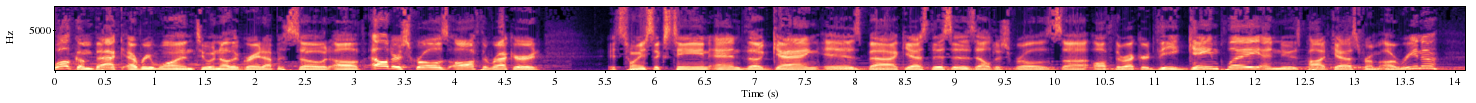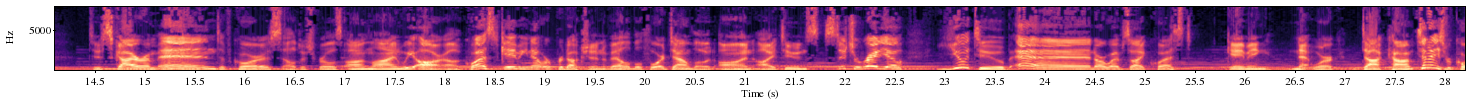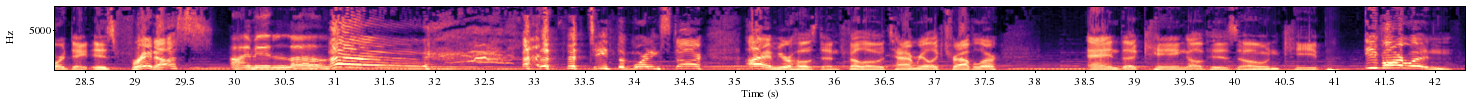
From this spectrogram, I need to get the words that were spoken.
Welcome back everyone to another great episode of Elder Scrolls Off the Record. It's 2016 and the gang is back. Yes, this is Elder Scrolls uh, Off the Record, the gameplay and news podcast from Arena to Skyrim and, of course, Elder Scrolls Online. We are a Quest Gaming Network production available for download on iTunes, Stitcher Radio, YouTube, and our website, questgamingnetwork.com. Today's record date is Fredas. I'm in love. Hey! the 15th of Morning Star. I am your host and fellow Tamrielic traveler and the king of his own keep, Evarwin.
